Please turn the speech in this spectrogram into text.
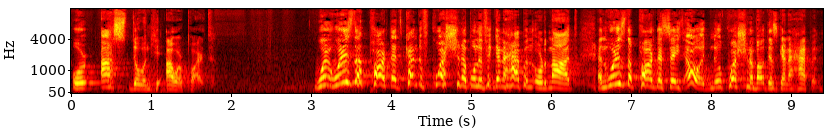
or us doing our part? Where, where is the part that's kind of questionable if it's going to happen or not? And where is the part that says, oh, no question about this going to happen?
